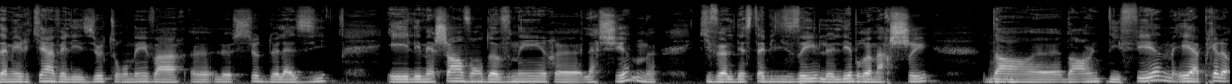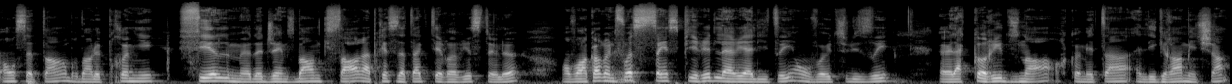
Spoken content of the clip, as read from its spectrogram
Américains avaient les yeux tournés vers euh, le sud de l'Asie. Et les méchants vont devenir euh, la Chine, qui veulent déstabiliser le libre marché dans, euh, dans un des films. Et après le 11 septembre, dans le premier film de James Bond qui sort après ces attaques terroristes-là, on va encore une fois s'inspirer de la réalité. On va utiliser euh, la Corée du Nord comme étant les grands méchants.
